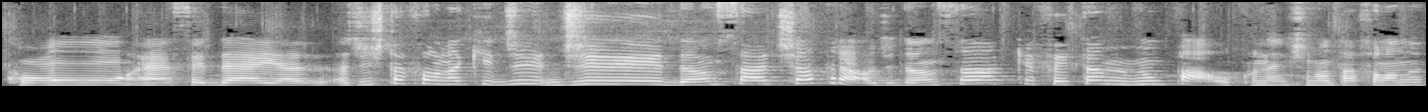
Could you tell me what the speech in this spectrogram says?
com essa ideia. A gente está falando aqui de, de, dança teatral, de dança que é feita num palco, né? A gente não está falando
